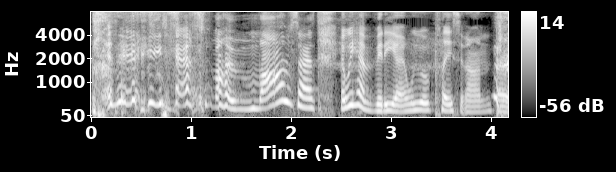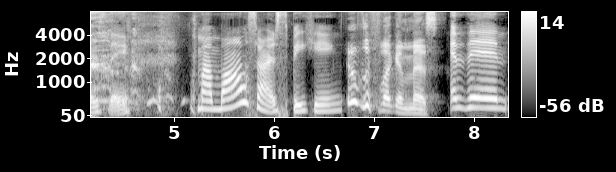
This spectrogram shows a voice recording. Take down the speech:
And then he has my mom starts, and we have video, and we will place it on Thursday. my mom starts speaking, It was a fucking mess. and then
